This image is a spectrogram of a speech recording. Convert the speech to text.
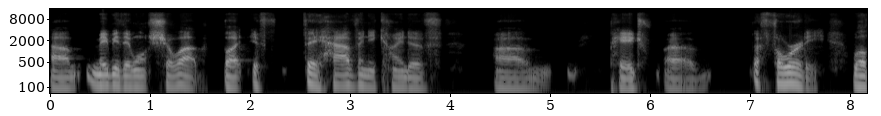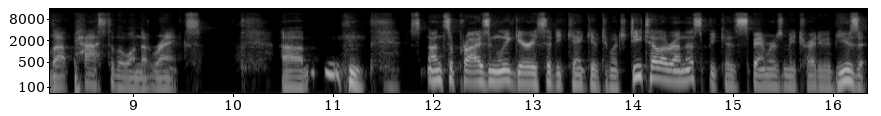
um, maybe they won't show up. But if they have any kind of um, page uh, authority, will that pass to the one that ranks? Um, unsurprisingly, Gary said he can't give too much detail around this because spammers may try to abuse it.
